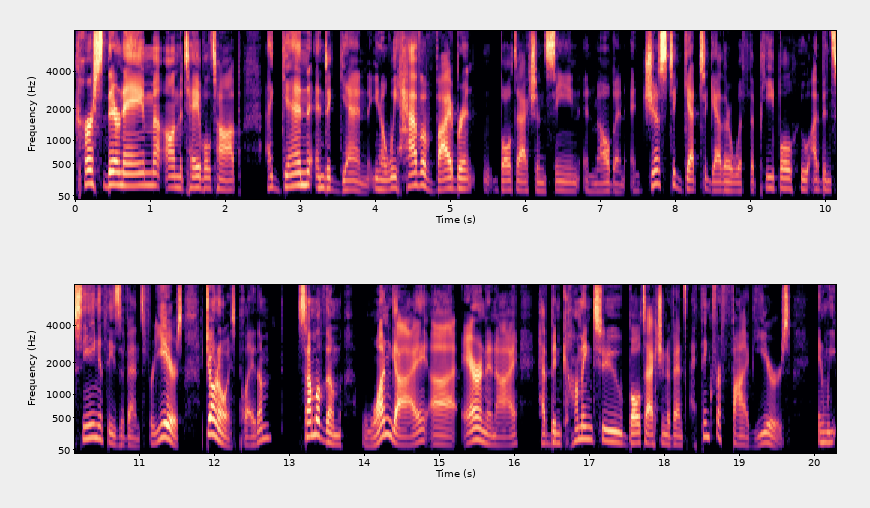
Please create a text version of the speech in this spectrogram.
cursed their name on the tabletop again and again. You know, we have a vibrant bolt action scene in Melbourne and just to get together with the people who I've been seeing at these events for years. I don't always play them. Some of them, one guy, uh, Aaron and I, have been coming to bolt action events, I think, for five years and we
